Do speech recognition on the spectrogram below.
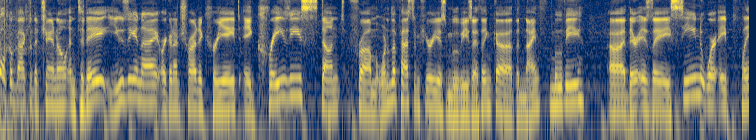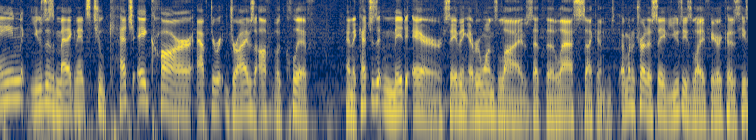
Welcome back to the channel, and today Yzuei and I are to try to create a crazy stunt from one of the Fast and Furious movies, I think uh, the ninth movie. Uh, there is a scene where a plane uses magnets to catch a car after it drives off of a cliff, and it catches it mid-air, saving everyone's lives at the last second. I'm to try to save Yzuei's life here, because he's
